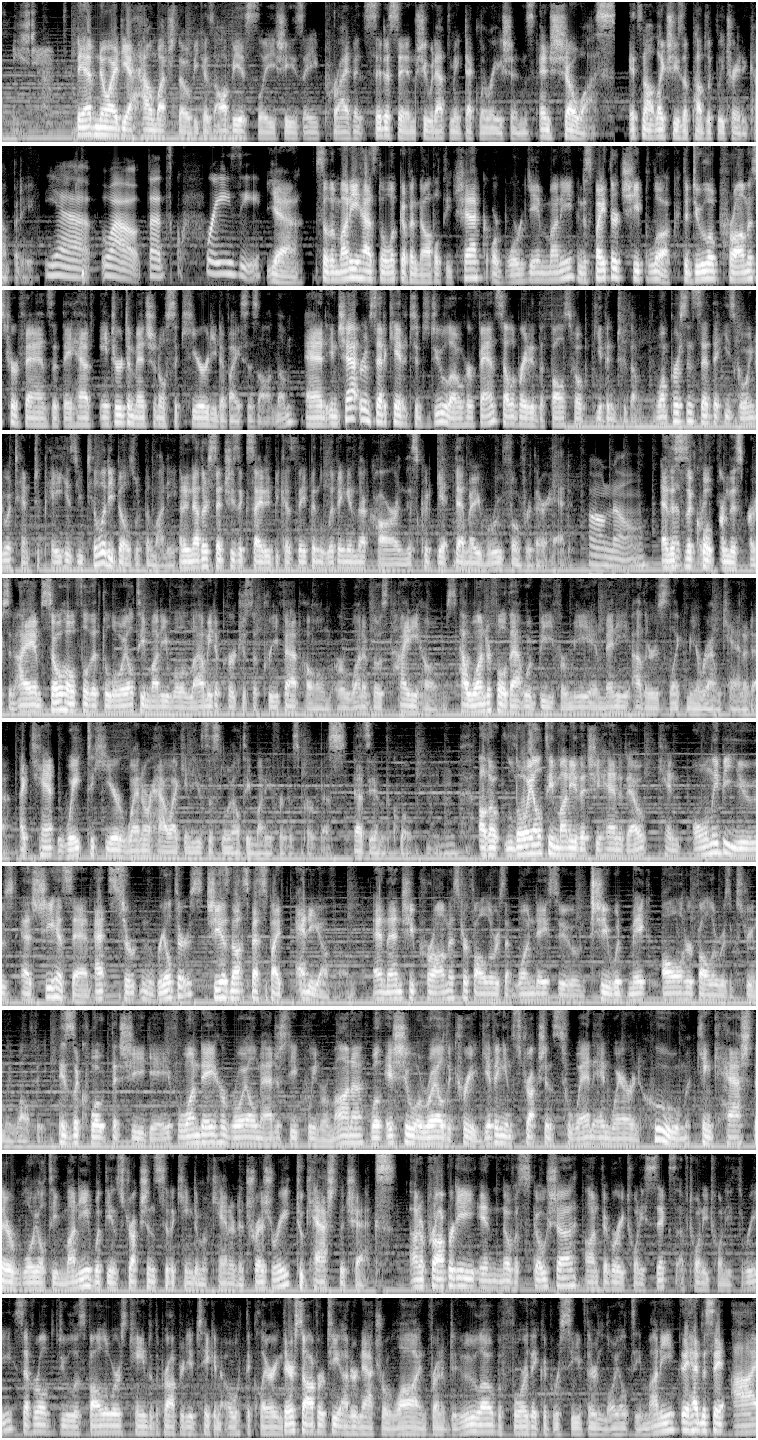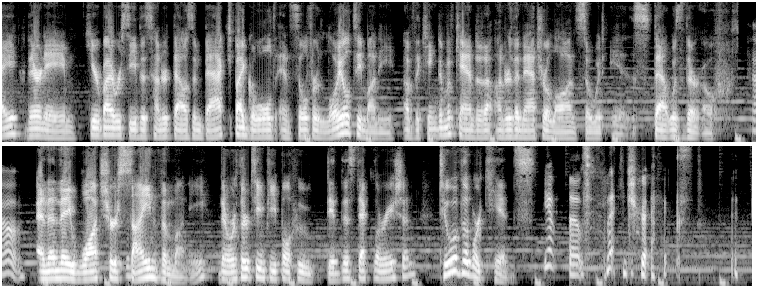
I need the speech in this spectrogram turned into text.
They have no idea how much though, because obviously she's a private citizen. She would have to make declarations and show us. It's not like she's a publicly traded company. Yeah. Wow. That's crazy. Yeah. So the money has the look of a novelty check or board game money, and despite their cheap look, Didulo promised her fans that they have interdimensional security devices on them. And in chat rooms dedicated to Didulo, her fans celebrated the false hope given to them. One person said that he's going to attempt to pay his utility bills with the money, and another said she's excited because they've been living in their car and this could get them a roof over their head. Oh no. And this That's is a quote from this person. I am so hopeful that the loyalty money will allow me to purchase a prefab home or one of those tiny homes. How wonderful that would be for me and many others like me around Canada. I can't wait to hear when or how I can use this loyalty money for this purpose. That's the end of the quote. Mhm. Although loyalty money that she handed out can only be used, as she has said, at certain realtors. She has not specified any of them. And then she promised her followers that one day soon she would make all her followers extremely wealthy. Is the quote that she gave. One day her Royal Majesty Queen Romana will issue a royal decree giving instructions to when and where and whom can cash their loyalty money with the instructions to the Kingdom of Canada Treasury to cash the checks. On a property in Nova Scotia on February 26th of 2023, several of Didulo's followers came to the property to take an oath declaring their sovereignty under natural law in front of Didulo before they could receive their loyalty money. They had to say, I, their name, hereby receive this 100,000 backed by gold and silver loyalty money of the Kingdom of Canada under the natural law, and so it is. That was their oath. Oh. And then they watch her sign the money. There were 13 people who did this declaration. Two of them were kids. Yep. That's that tracks.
